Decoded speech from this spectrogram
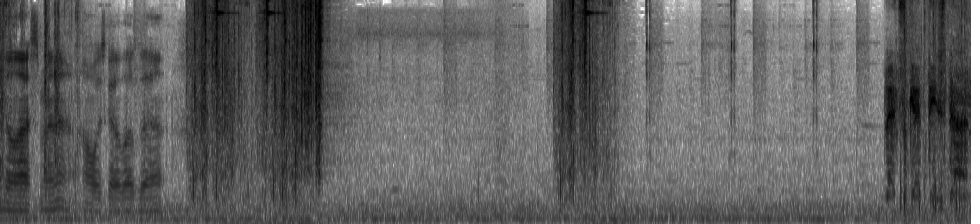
in the last minute. Always gotta love that. Let's get this done.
